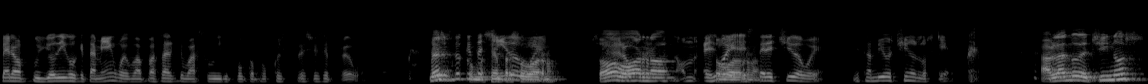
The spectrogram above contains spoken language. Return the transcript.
Pero pues yo digo que también, güey, va a pasar que va a subir poco a poco el precio ese pedo, güey. ¿Ves? que está chido, güey. Soborno. no, es, güey, estaría chido, güey. Mis amigos chinos los quiero. Hablando de chinos,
